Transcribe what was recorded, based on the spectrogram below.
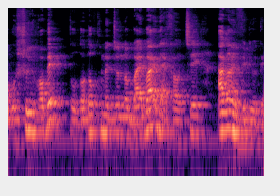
অবশ্যই হবে। তো ততক্ষণের জন্য বাই বাই দেখা হচ্ছে আগামী ভিডিওতে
